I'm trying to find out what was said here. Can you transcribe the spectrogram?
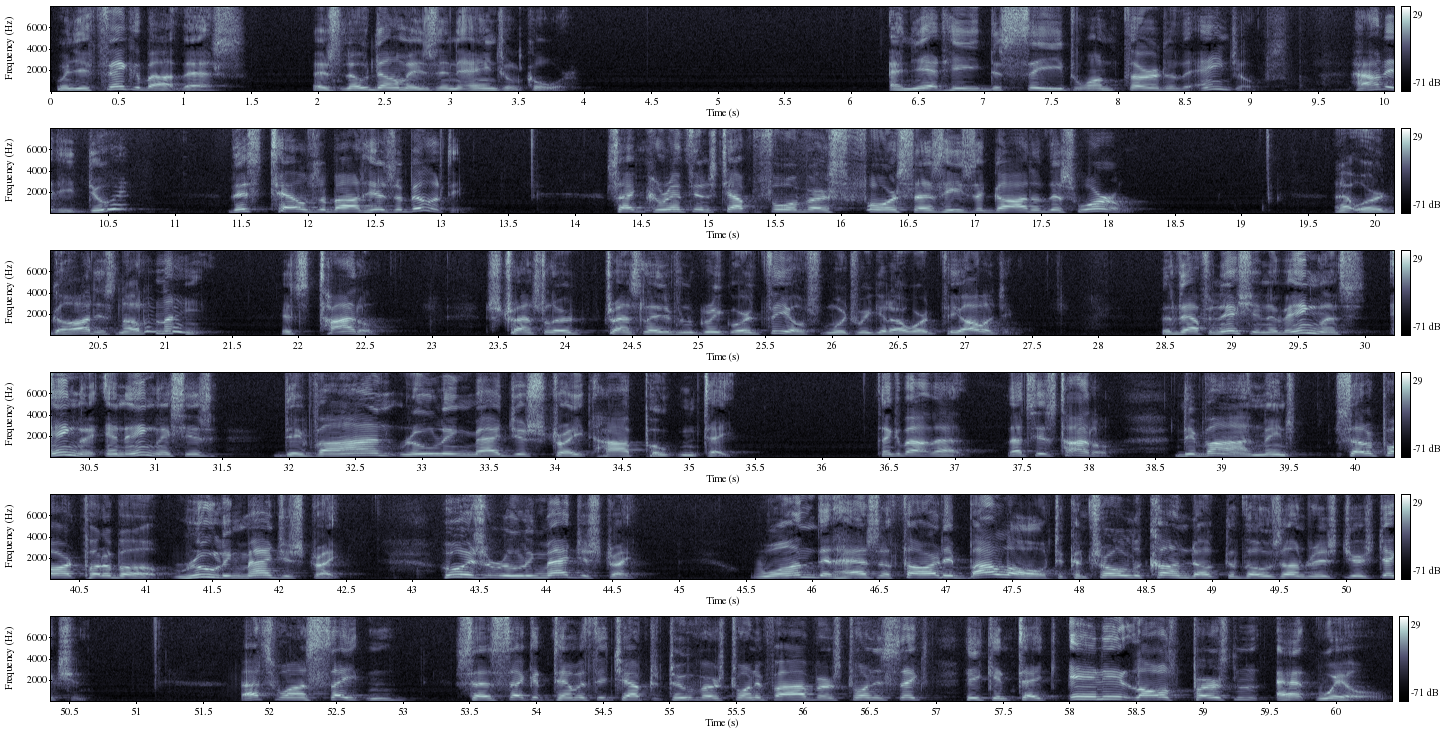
When you think about this, there's no dummies in the angel corps. And yet he deceived one third of the angels. How did he do it? This tells about his ability. 2 Corinthians chapter 4, verse 4 says he's the God of this world. That word God is not a name, it's title. It's translated, translated from the Greek word theos, from which we get our word theology. The definition of English, English in English is divine ruling magistrate high potentate. Think about that. That's his title. Divine means set apart, put above. Ruling magistrate. Who is a ruling magistrate? One that has authority by law to control the conduct of those under his jurisdiction. That's why Satan says 2 Timothy chapter 2 verse 25 verse 26 he can take any lost person at will.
